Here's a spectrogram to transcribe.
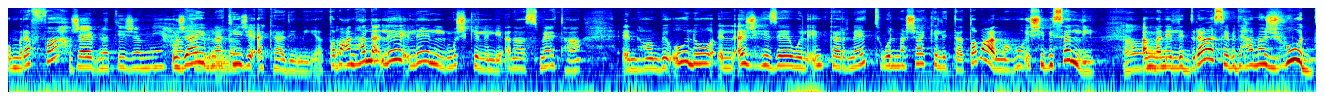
ومرفه وجايب نتيجة منيحة وجايب نتيجة أكاديمية. طبعا هلأ ليه ليه المشكلة اللي أنا سمعتها؟ إنهم بيقولوا الأجهزة والإنترنت والمشاكل التا... طبعا ما هو شيء بيسلي. آه. أما الدراسة بدها مجهود.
